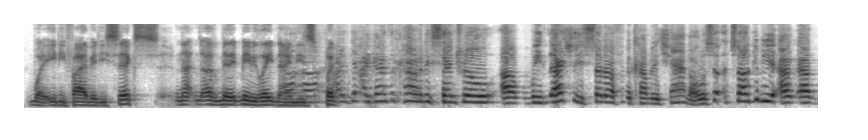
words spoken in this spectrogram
what 85, 86, not, maybe late 90s. Uh, but I, I, got the Comedy Central. Uh, we actually started off with the Comedy Channel, so, so I'll give you. I'll, I'll,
